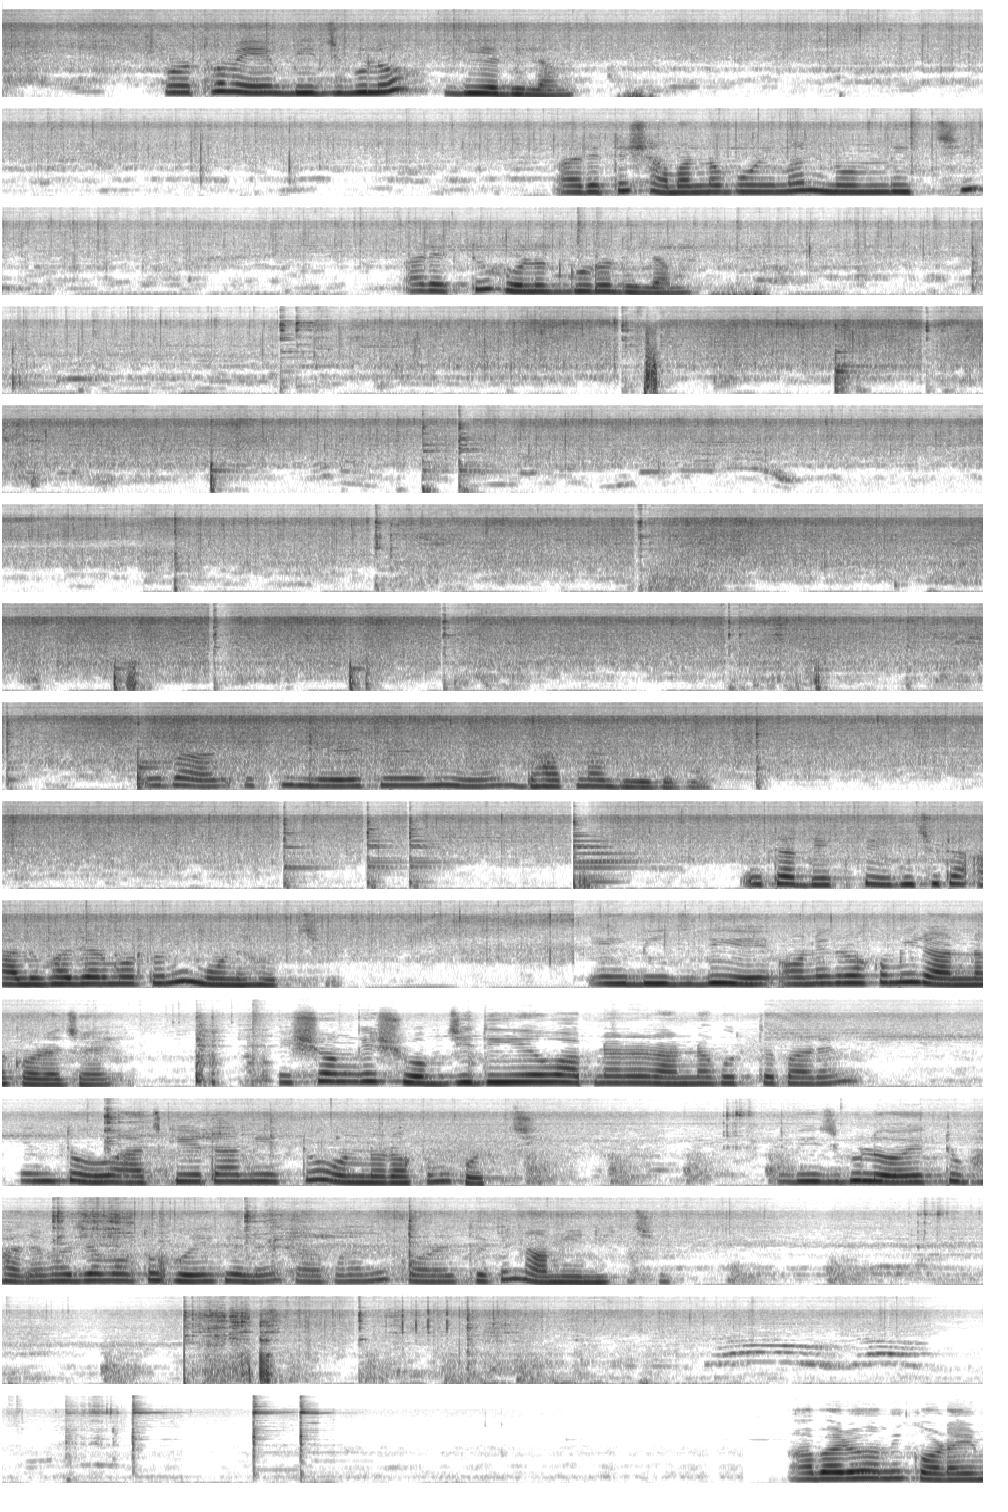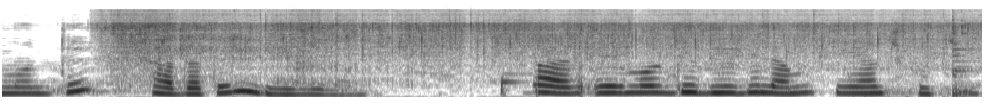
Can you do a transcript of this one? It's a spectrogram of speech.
প্রথমে বীজগুলো দিয়ে দিলাম। আর এতে সামান্য পরিমাণ নুন দিচ্ছি। আর একটু হলুদ গুঁড়ো দিলাম। এবার একটু নেড়ে চেড়ে নিয়ে ঢাকনা দিয়ে দেবো। এটা দেখতে কিছুটা আলু ভাজার মতনই মনে হচ্ছে। এই বীজ দিয়ে অনেক রকমই রান্না করা যায়। এর সঙ্গে সবজি দিয়েও আপনারা রান্না করতে পারেন। কিন্তু আজকে এটা আমি একটু অন্য রকম করছি। বীজগুলো একটু ভাজা ভাজা মতো হয়ে গেলে তারপর আমি কড়াই থেকে নামিয়ে নিচ্ছি। আবারও আমি কড়াইয়ের মধ্যে সাদা তেল দিয়ে দিলাম। আর এর মধ্যে দিয়ে দিলাম পেঁয়াজ কুচি।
